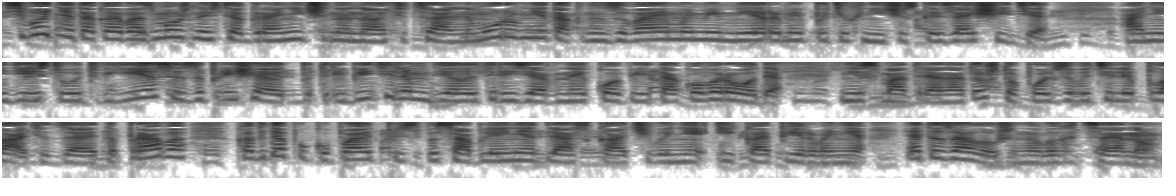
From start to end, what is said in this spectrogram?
Сегодня такая возможность ограничена на официальном уровне так называемыми мерами по технической защите. Они действуют в ЕС и запрещают потребителям делать резервные копии такого рода, несмотря на то, что пользователи платят за это право, когда покупают приспособления для скачивания и копирования. Это заложено в их цену.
